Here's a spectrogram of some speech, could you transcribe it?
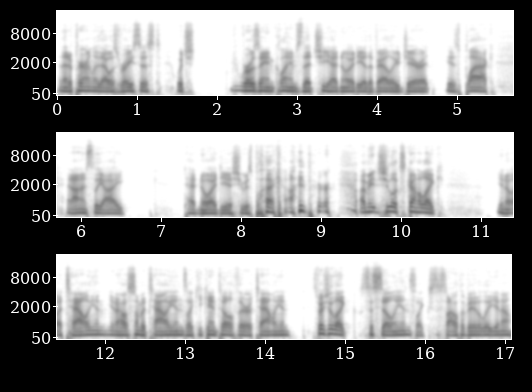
and then apparently that was racist, which Roseanne claims that she had no idea that Valerie Jarrett is black, and honestly, I had no idea she was black either. I mean, she looks kind of like, you know, Italian. You know how some Italians like you can't tell if they're Italian, especially like Sicilians, like south of Italy. You know,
